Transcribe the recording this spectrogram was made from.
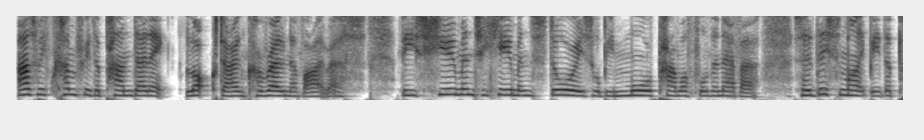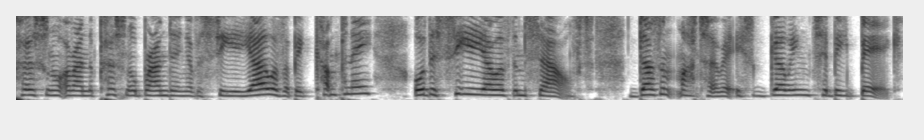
as we've come through the pandemic, lockdown, coronavirus, these human to human stories will be more powerful than ever. So, this might be the personal, around the personal branding of a CEO of a big company or the CEO of themselves. Doesn't matter, it is going to be big.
